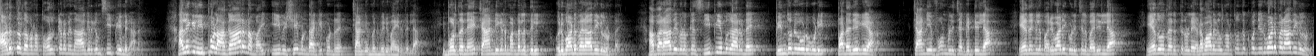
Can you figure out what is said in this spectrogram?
അടുത്ത തവണ തോൽക്കണമെന്ന ആഗ്രഹം സി പി എമ്മിനാണ് അല്ലെങ്കിൽ ഇപ്പോൾ അകാരണമായി ഈ വിഷയം ഉണ്ടാക്കിക്കൊണ്ട് ചാണ്ടിയമ്മൻ വരുമായിരുന്നില്ല. ഇപ്പോൾ തന്നെ ചാണ്ടിയുടെ മണ്ഡലത്തിൽ ഒരുപാട് പരാതികളുണ്ട്. ആ പരാതികളൊക്കെ സി പി എമ്മുകാരുടെ പിന്തുണയോടുകൂടി പടരുകയാണ്. ചാണ്ടിയെ ഫോൺ വിളിച്ചാൽ കിട്ടില്ല ഏതെങ്കിലും പരിപാടി വിളിച്ചാൽ വരില്ല ഏതോ തരത്തിലുള്ള ഇടപാടുകൾ നടത്തും എന്നൊക്കെ പറഞ്ഞ് ഒരുപാട് പരാതികളുണ്ട്.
